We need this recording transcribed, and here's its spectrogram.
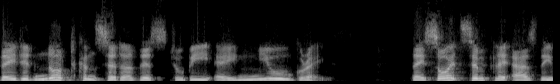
they did not consider this to be a new grace. They saw it simply as the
